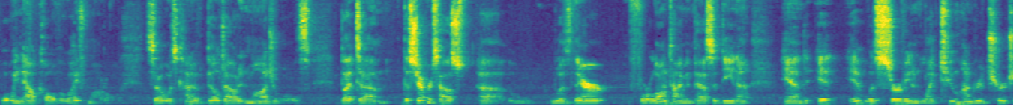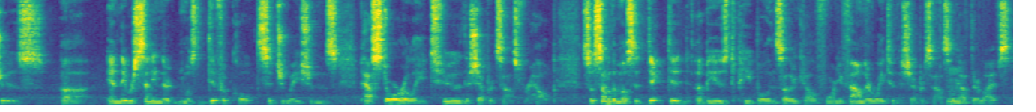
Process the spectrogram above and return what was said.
what we now call the life model. So it was kind of built out in modules. But um, the Shepherd's House uh, was there for a long time in Pasadena, and it it was serving like 200 churches, uh, and they were sending their most difficult situations pastorally to the Shepherd's House for help. So some of the most addicted, abused people in Southern California found their way to the Shepherd's House and got their lives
